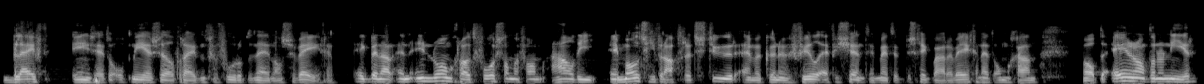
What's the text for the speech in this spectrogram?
blijft inzetten op meer zelfrijdend vervoer op de Nederlandse wegen. Ik ben daar een enorm groot voorstander van. Haal die emotie van achter het stuur en we kunnen veel efficiënter met het beschikbare wegennet omgaan. Maar op de een of andere manier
